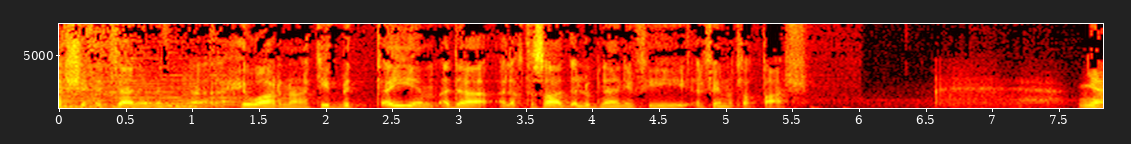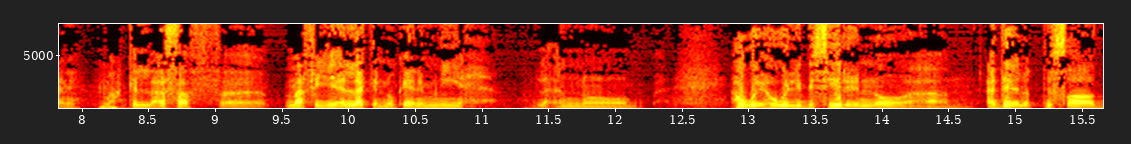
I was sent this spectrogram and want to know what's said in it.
للشق الثاني من حوارنا. كيف بتقيم أداء الاقتصاد اللبناني في 2013 يعني مع كل الأسف آه، ما في أقول لك أنه كان منيح لأنه هو هو اللي بيصير أنه آه، أداء الاقتصاد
